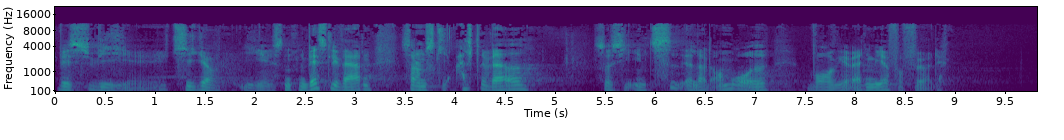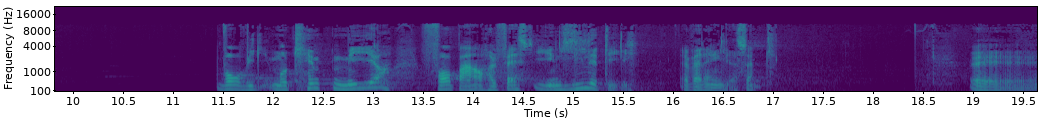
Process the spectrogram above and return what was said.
Hvis vi øh, kigger i øh, sådan den vestlige verden, så har der måske aldrig været så at sige, en tid eller et område, hvor vi har været mere forførte. Hvor vi må kæmpe mere for bare at holde fast i en lille del af, hvad der egentlig er sandt. Øh,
